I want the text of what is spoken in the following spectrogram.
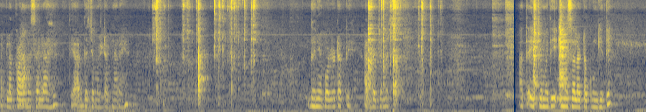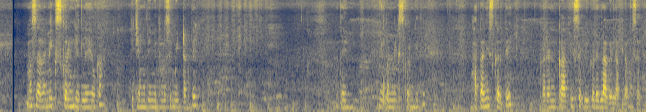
आपला काळा मसाला आहे ते अर्धा चमच टाकणार आहे. धनिया पावडर टाकते अर्धा चमच. आता याच्यामध्ये मसाला टाकून घेते. मसाला मिक्स करून घेतला आहे हो का? त्याच्यामध्ये मी थोडंसं मीठ टाकते. आता हे- पण मिक्स करून घेते. हातानेच करते कारण का की सगळीकडे लागेल आपला मसाला.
